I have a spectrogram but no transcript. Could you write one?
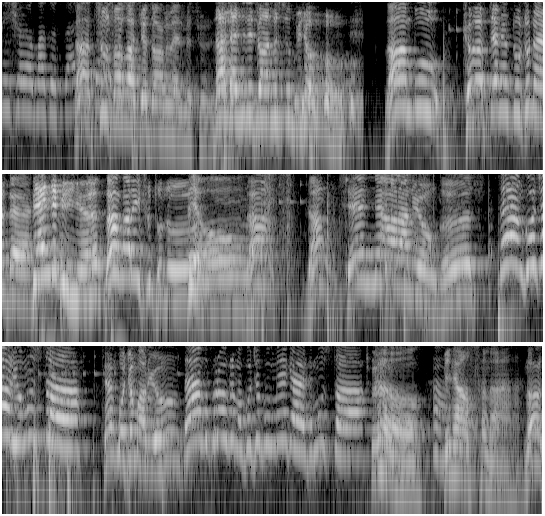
Bir şey olmaz usta. Lan İki sus Allah cezanı vermesin. Zaten ne dediği anlaşılmıyor. Lan bu köftenin tuzu nerede? Ben de bileyim. Lan arayın şu tuzu. Ya. Lan, lan sen ne aranıyorsun kız? Ben koca arıyorum usta. Sen kocam arıyorsun. Ben bu programa koca bulmaya geldim usta. Ya, Beni alsana. Lan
